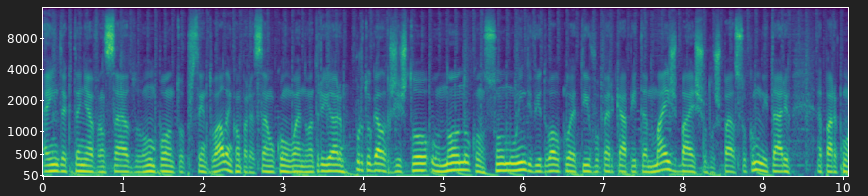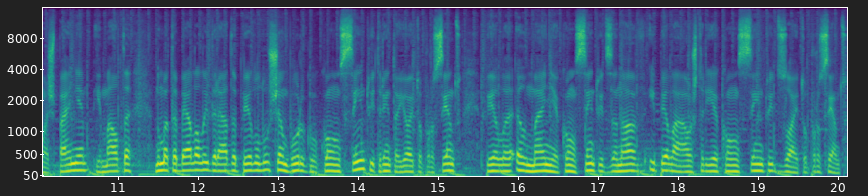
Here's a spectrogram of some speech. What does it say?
Ainda que tenha avançado um ponto percentual em comparação com o ano anterior, Portugal registrou o nono consumo individual coletivo per capita mais baixo do espaço comunitário, a par com a Espanha e Malta, numa tabela liderada pelo Luxemburgo, com 138%, pela Alemanha Alemanha com 119% e pela Áustria com 118%.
